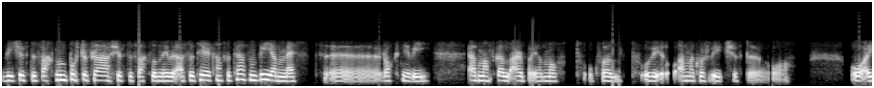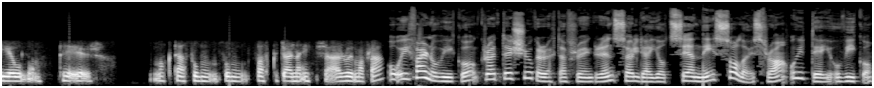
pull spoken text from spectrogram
Vi skiftes vakten, borster fra skiftes vakten, altså det er kanskje det som vi er mest eh, råkner vi, at man skal arbeide natt og kvöld, og, vi, og vi vikskifte og og av jævlen. Det er nok det som, som folk gjerne ikke er rymmer fra. Og i ferne viko grøyte sjukerøkta frøyngren Sølja J. Seni så løs fra og i det og viko.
